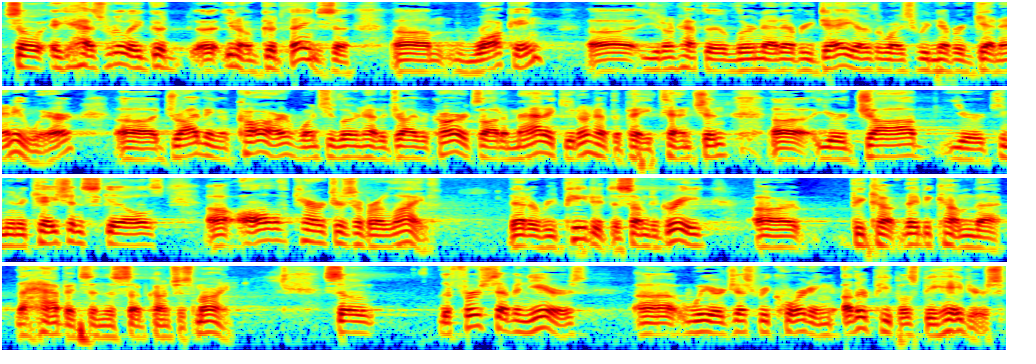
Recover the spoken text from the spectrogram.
So it has really good, uh, you know, good things. Uh, um, walking, uh, you don't have to learn that every day, otherwise we'd never get anywhere. Uh, driving a car, once you learn how to drive a car, it's automatic. You don't have to pay attention. Uh, your job, your communication skills, all characters of our life that are repeated to some degree are become they become the, the habits in the subconscious mind. So the first seven years, uh, we are just recording other people's behaviors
